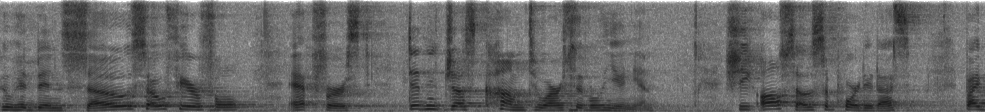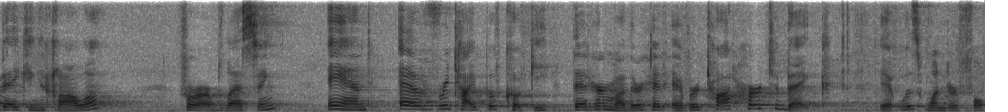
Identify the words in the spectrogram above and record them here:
who had been so, so fearful at first, didn't just come to our civil union. She also supported us by baking challah for our blessing and every type of cookie that her mother had ever taught her to bake. It was wonderful.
